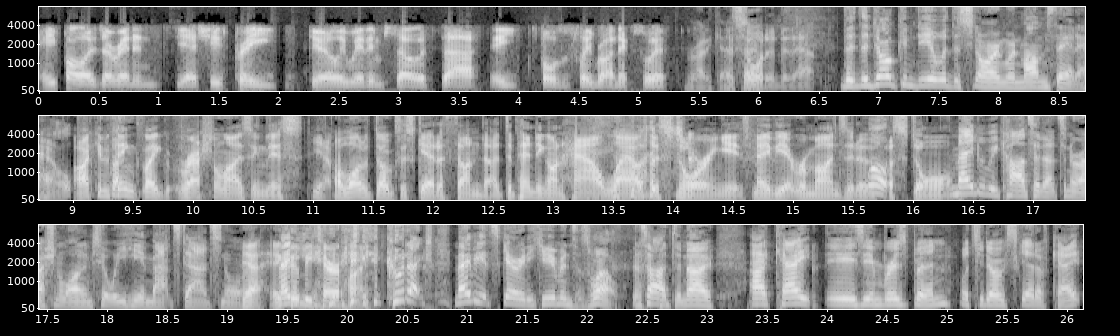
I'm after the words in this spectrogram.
he follows her in, and yeah, she's pretty girly with him, so it's uh, he falls asleep right next to her. Right, okay. They So sorted it out. the, the dog can deal with the snoring when mum's there to help. I can but- think like rationalizing this. Yeah. A lot of dogs are scared of thunder, depending on how loud the That's true. snoring is. Maybe it reminds it of Well, a storm. Maybe we can't say that's an irrational one until we hear Matt's dad snoring. Yeah, it Maybe- could be terrifying. it could actually. Maybe it's scary to humans as well. It's hard to know. Uh, Kate is in Brisbane. What's your dog scared of, Kate?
